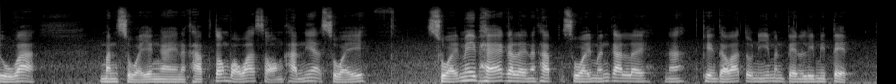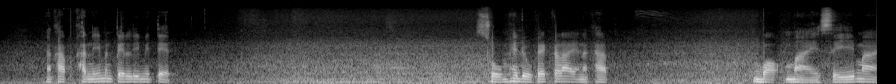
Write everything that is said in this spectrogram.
ดูว่ามันสวยยังไงนะครับ ต้องบอกว่า 2 คันเนี้สวยสวยไม่แพ้กันเลยนะครับ สวยเหมือนกันเลยนะ เพียงแต่ว่าตัวนี้มันเป็นลิมิเต็ดนะครับ คันนี้มันเป็นลิมิเต็ดซูมให้ดูใกล้ๆนะครับ เบาะใหม่สีใหม่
